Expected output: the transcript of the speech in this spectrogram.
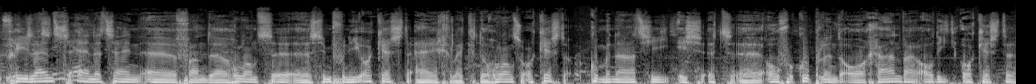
freelance. En het zijn van de Hollandse symfonieorkesten eigenlijk. De Hollandse orkestcombinatie is het overkoepelende orgaan waar al die orkesten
